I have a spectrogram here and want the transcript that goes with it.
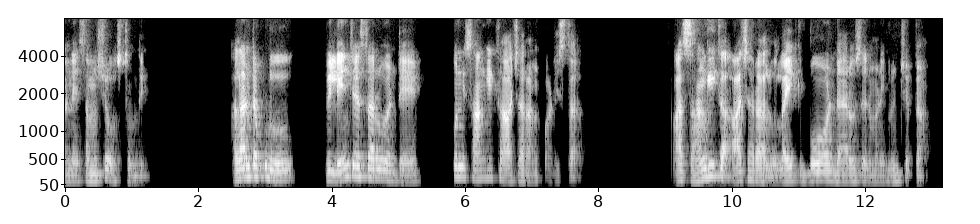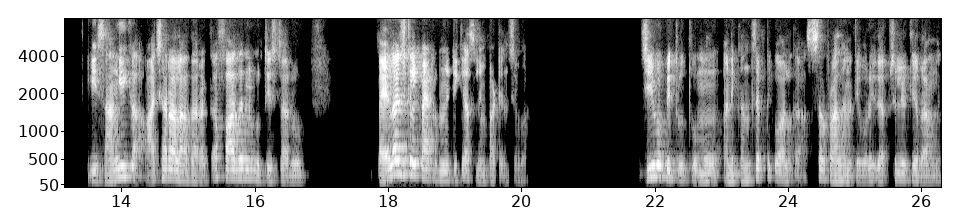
అనే సమస్య వస్తుంది. అలాంటప్పుడు వీళ్ళు ఏం చేస్తారు అంటే కొన్ని సాంఘిక ఆచారాలను పాటిస్తారు. ఆ సాంఘిక ఆచారాలు లైక్ బో అండ్ డారో సెరమనీ గురించి చెప్పాం. ఈ సాంఘిక ఆచారాల ఆధారంగా ఫాదర్ని గుర్తిస్తారు. బయలాజికల్ ప్యాటర్నిటీకి అసలు ఇంపార్టెన్స్ ఇవ్వరు. జీవపితృత్వము అనే కన్సెప్ట్కి వాళ్ళకి అస్సలు ప్రాధాన్యత ఇవ్వరు. ఇది అబ్సల్యూట్లీ రాంగ్.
